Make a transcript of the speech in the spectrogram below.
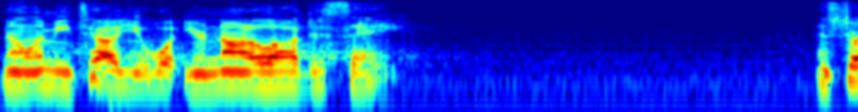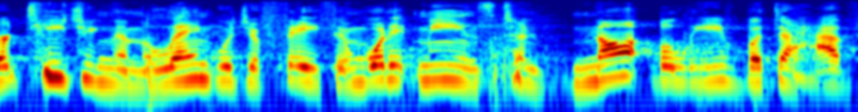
Now let me tell you what you're not allowed to say. And start teaching them the language of faith and what it means to not believe, but to have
